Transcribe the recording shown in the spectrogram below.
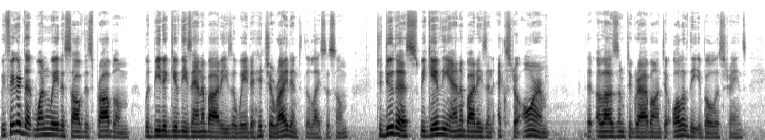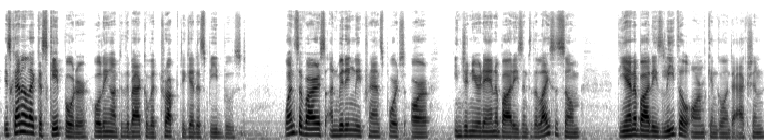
We figured that one way to solve this problem would be to give these antibodies a way to hitch a ride into the lysosome. To do this, we gave the antibodies an extra arm that allows them to grab onto all of the Ebola strains. It's kind of like a skateboarder holding onto the back of a truck to get a speed boost. Once a virus unwittingly transports our engineered antibodies into the lysosome, the antibody's lethal arm can go into action,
